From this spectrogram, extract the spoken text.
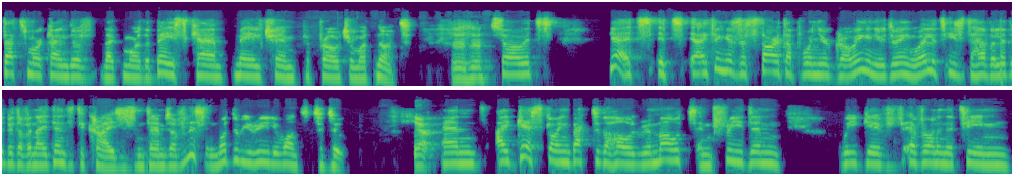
that's more kind of like more the Basecamp, Mailchimp approach and whatnot. Mm-hmm. So it's yeah, it's it's. I think as a startup, when you're growing and you're doing well, it's easy to have a little bit of an identity crisis in terms of listen, what do we really want to do? Yeah. And I guess going back to the whole remote and freedom, we give everyone in the team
